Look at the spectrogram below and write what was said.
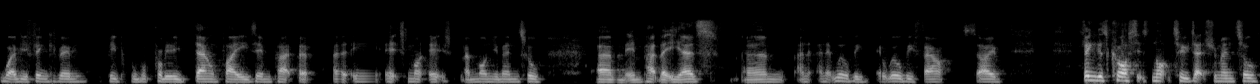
whatever you think of him, people will probably downplay his impact, but uh, it's it's a monumental um, impact that he has, um, and and it will be it will be felt. So, fingers crossed, it's not too detrimental.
